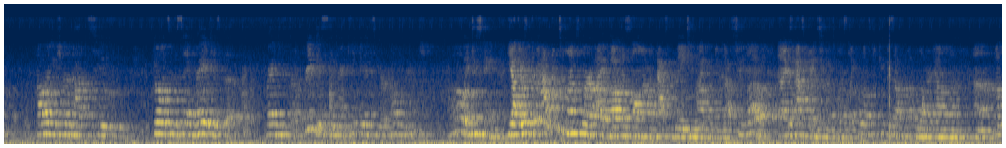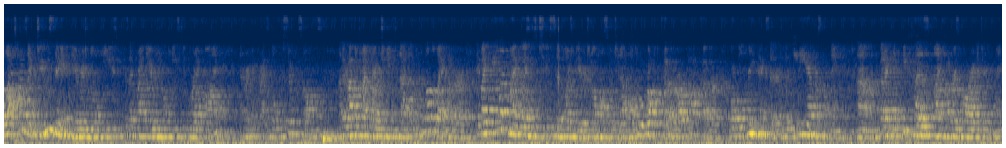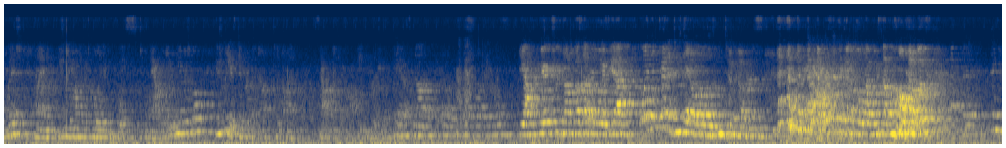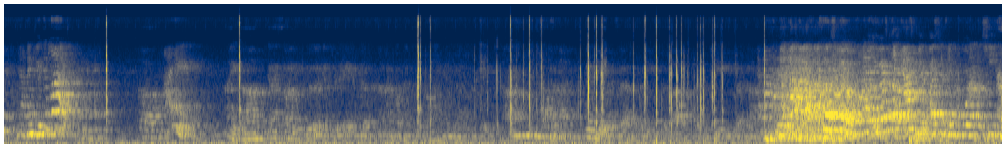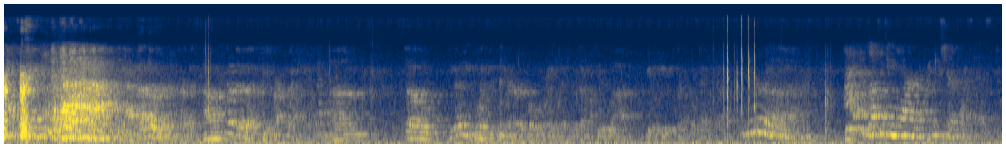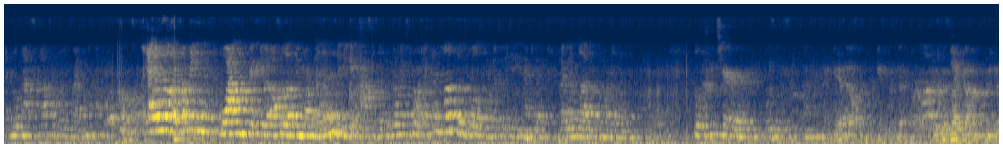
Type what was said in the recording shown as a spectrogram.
How are you sure not to go into the same range as the range of the previous singer and keep it into your own range? Oh, interesting. Yeah, there's, there have been times where I've gotten a song and like, that's way too high for me, that's too low. And I just ask my instrument the original. Usually it's different enough to not sound like a copy version. Yeah, it's not uh, Yeah, very true, not about that your voice, yeah. Well, I did kind to do that on all those Uta covers. to kind of pull my voice out all those. Thank you. Yeah, thank you. Good luck. Uh, hi. Hi, um, yeah, I saw you yesterday. I would love to do more creature voices, like little mascots and little gremlins. Like I don't know, like something wild and crazy. I would also love to do more villains. I do get cast as like the girl next which I, I love those roles because they're so easy to connect with. But I would love more villains, little creature voices. Um, I guess that also answers my second part, which was like um, when you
